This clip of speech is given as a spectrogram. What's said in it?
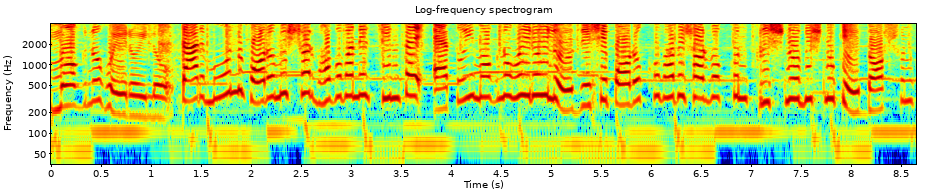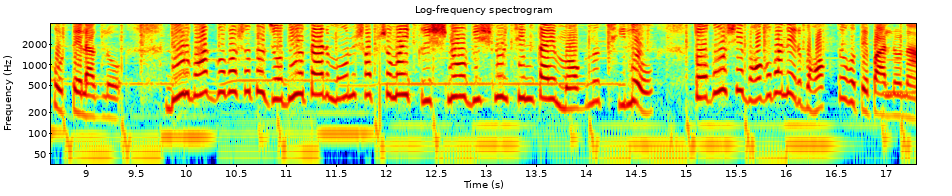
মগ্ন হয়ে রইল। তার মন পরমেশ্বর ভগবানের চিন্তায় এতই মগ্ন হয়ে রইল যে সে পরোক্ষভাবে সর্বক্ষণ কৃষ্ণ বিষ্ণুকে দর্শন করতে লাগল। দুর্ভাগ্যবশত যদিও তার মন সবসময় কৃষ্ণ বিষ্ণুর চিন্তায় মগ্ন ছিল, তবুও সে ভগবানের ভক্ত হতে পারল না।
